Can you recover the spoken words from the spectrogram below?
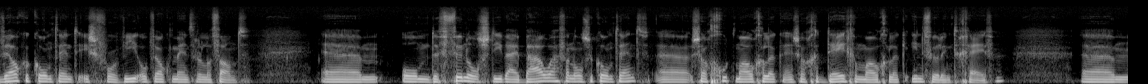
welke content is voor wie op welk moment relevant. Ehm, om de funnels die wij bouwen van onze content eh, zo goed mogelijk en zo gedegen mogelijk invulling te geven. Ehm,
